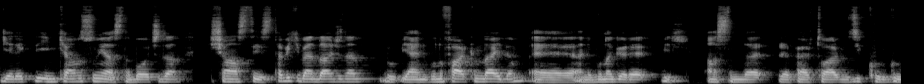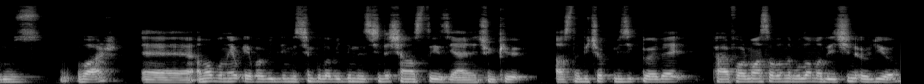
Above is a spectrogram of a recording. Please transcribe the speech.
gerekli imkanı sunuyor aslında bu açıdan şanslıyız. Tabii ki ben daha önceden bu, yani bunu farkındaydım. Ee, hani buna göre bir aslında repertuar müzik kurgumuz var. Ee, ama bunu yapabildiğimiz için, bulabildiğimiz için de şanslıyız yani. Çünkü aslında birçok müzik böyle performans alanı bulamadığı için ölüyor.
